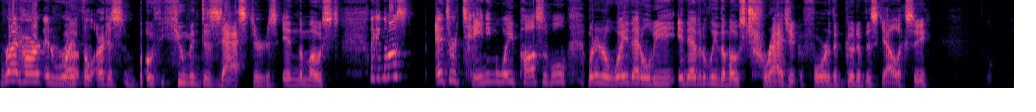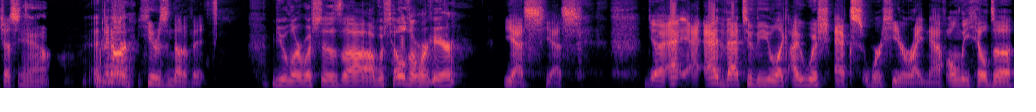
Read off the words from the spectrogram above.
Reinhard and Yep. Reuenthal are just both human disasters in the most, like in the most entertaining way possible, but in a way that will be inevitably the most tragic for the good of this galaxy. Just Yeah. And Reinhard uh, hears none of it. Mueller wishes, uh, I wish Hilda were here. Yes, yes. Yeah, a- a- add that to the like. I wish X were here right now. If only Hilda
